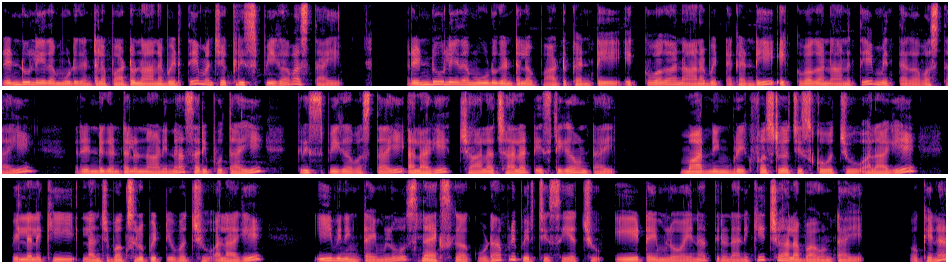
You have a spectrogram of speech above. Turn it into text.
రెండు లేదా మూడు గంటల పాటు నానబెడితే మంచిగా క్రిస్పీగా వస్తాయి. రెండు లేదా మూడు గంటల పాటు కంటే ఎక్కువగా నానబెట్టకండి. ఎక్కువగా నానితే మెత్తగా వస్తాయి. రెండు గంటలు నానినా సరిపోతాయి. క్రిస్పీగా వస్తాయి. అలాగే చాలా చాలా టేస్టీగా ఉంటాయి. మార్నింగ్ బ్రేక్ఫాస్ట్గా చేసుకోవచ్చు. అలాగే పిల్లలకి లంచ్ బాక్సులు పెట్టివ్వచ్చు. అలాగే ఈవినింగ్ టైంలో స్నాక్స్గా కూడా ప్రిపేర్ చేసేయచ్చు. ఏ టైంలో అయినా తినడానికి చాలా బాగుంటాయి. ఓకేనా?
